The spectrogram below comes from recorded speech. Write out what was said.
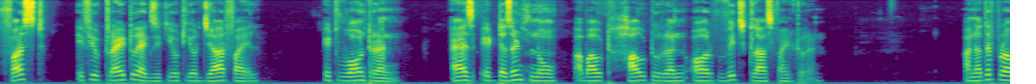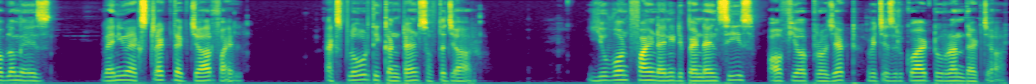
First, if you try to execute your jar file, it won't run as it doesn't know about how to run or which class file to run. Another problem is when you extract the jar file, explore the contents of the jar. You won't find any dependencies of your project which is required to run that jar.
